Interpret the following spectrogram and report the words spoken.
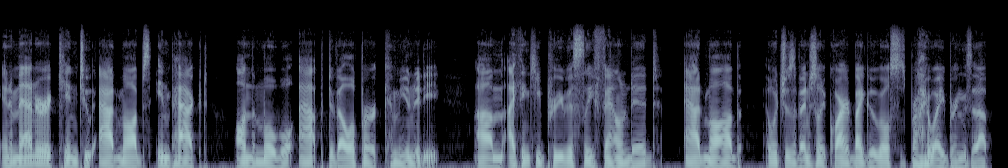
in a manner akin to AdMob's impact on the mobile app developer community. Um, I think he previously founded AdMob, which was eventually acquired by Google, so that's probably why he brings it up.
